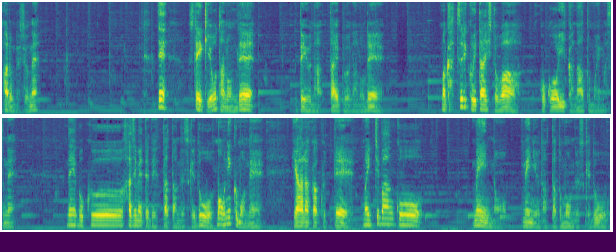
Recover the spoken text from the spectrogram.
あるんですよね。でステーキを頼んでっていうようなタイプなので、まあ、がっつり食いたい人はここいいかなと思いますね。で僕初めてでだったんですけど、まあ、お肉もね柔らかくて、まあ、一番こうメインのメニューだったと思うんですけど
